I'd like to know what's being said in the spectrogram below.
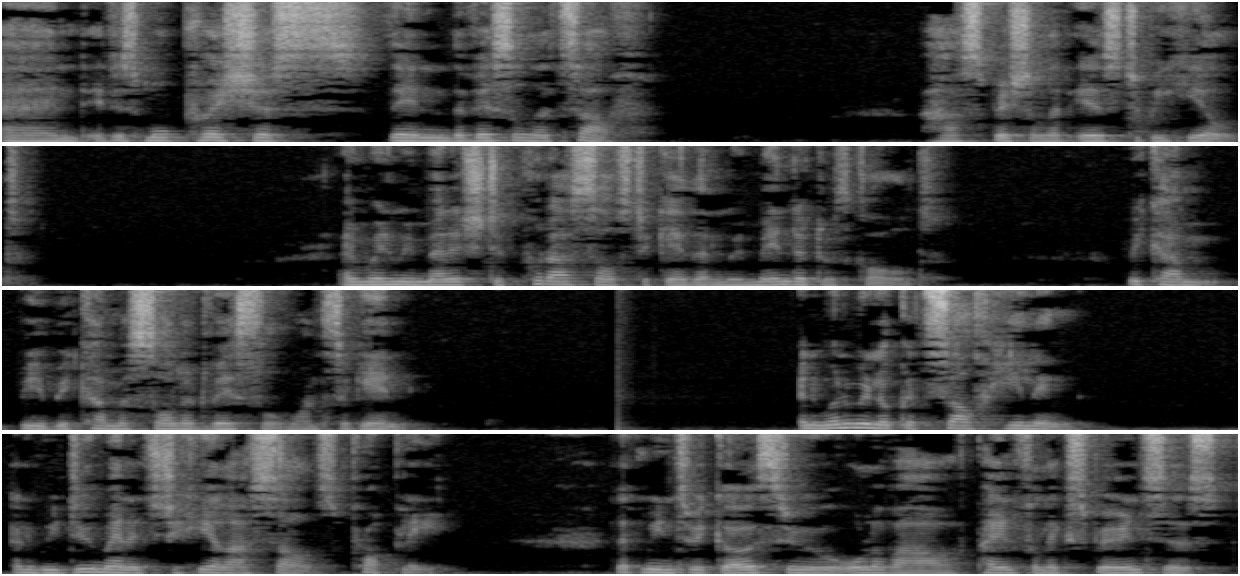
And it is more precious than the vessel itself. How special it is to be healed. And when we manage to put ourselves together and we mend it with gold, we, come, we become a solid vessel once again. And when we look at self healing and we do manage to heal ourselves properly, that means we go through all of our painful experiences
